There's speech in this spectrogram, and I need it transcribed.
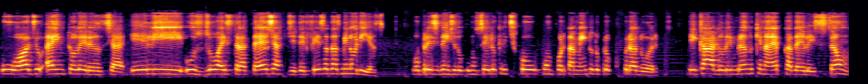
o ódio à intolerância. Ele usou a estratégia de defesa das minorias. O presidente do conselho criticou o comportamento do procurador. Ricardo, lembrando que na época da eleição,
